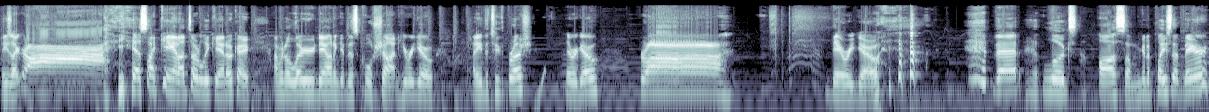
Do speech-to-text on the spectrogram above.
He's like, ah! yes, I can. I totally can. Okay. I'm to lower you down and get this cool shot. Here we go. I need the toothbrush. There we go. Ah! There we go. that looks awesome. I'm to place that there,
